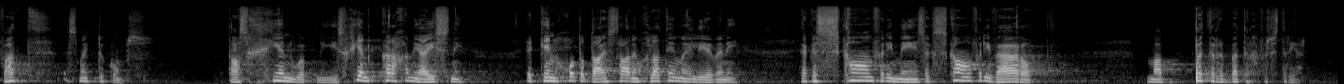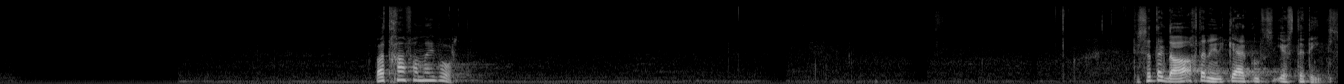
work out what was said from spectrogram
wat is my toekoms? Daar's geen hoop nie. Hier's geen krag in die huis nie. Ek ken God op daai stadium glad nie in my lewe nie. Ek is skaam vir die mense, ek skaam vir die wêreld. Maar bitter bitter gefrustreerd. Wat gaan van my word? Dis sit ek daar agter in die kerk met ons eerste diens.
